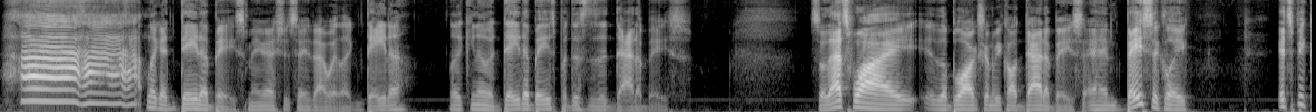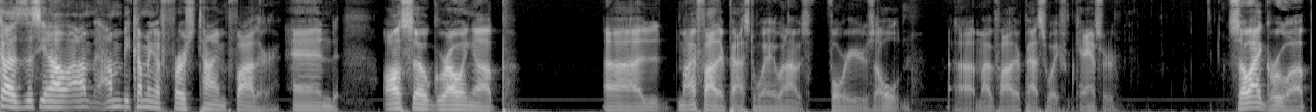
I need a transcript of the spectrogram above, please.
Ha ha! Like a database. Maybe I should say it that way, like data, like you know, a database. But this is a database. So that's why the blog's to be called Dadabase. And basically, it's because this, you know, I'm I'm becoming a first time father, and also growing up. Uh, my father passed away when I was four years old. Uh, my father passed away from cancer, so I grew up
